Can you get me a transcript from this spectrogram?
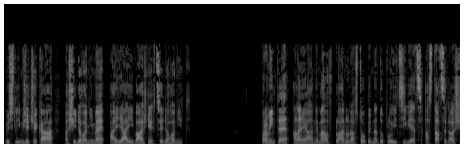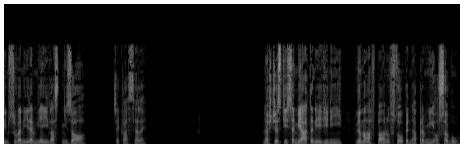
Myslím, že čeká, až ji dohoníme a já ji vážně chci dohonit. Promiňte, ale já nemám v plánu nastoupit na tu plující věc a stát se dalším suvenýrem v její vlastní zoo, řekla Sally. Naštěstí jsem já ten jediný, kdo má v plánu vstoupit na první osobu.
